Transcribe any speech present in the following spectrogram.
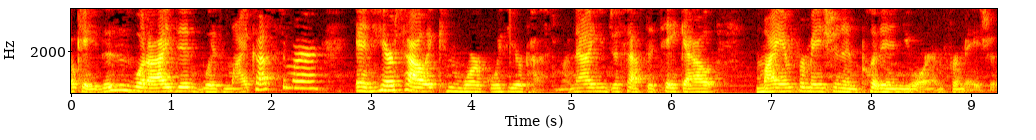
okay, this is what I did with my customer, and here's how it can work with your customer. Now you just have to take out my information and put in your information.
